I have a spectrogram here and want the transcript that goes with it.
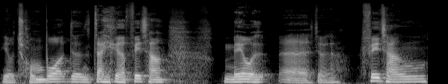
有重播，就是在一个非常。没有呃，就是非常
